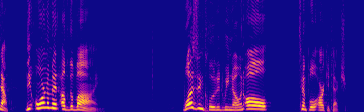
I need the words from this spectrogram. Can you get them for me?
Now, the ornament of the vine was included, we know, in all temple architecture.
